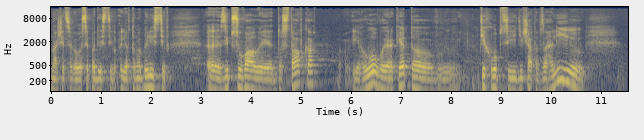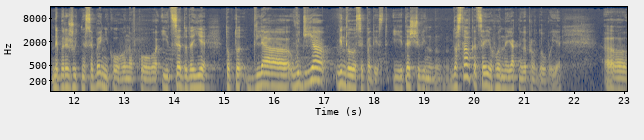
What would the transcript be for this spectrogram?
наші це велосипедистів і автомобілістів, е, зіпсували доставка і голови, і ракета. Ті хлопці і дівчата взагалі не бережуть ні себе, нікого навколо. І це додає. Тобто для водія він велосипедист. І те, що він доставка, це його ніяк не виправдовує. Е,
